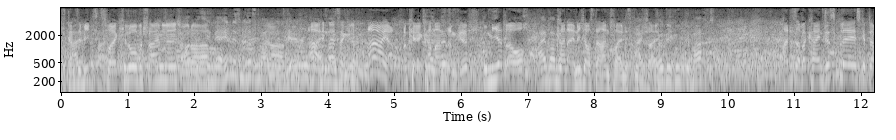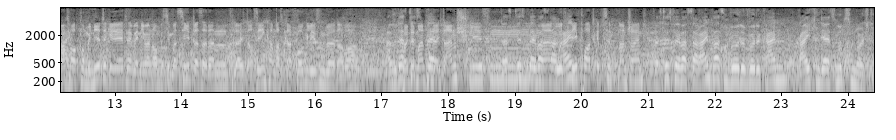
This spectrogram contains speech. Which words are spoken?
das Ganze wiegt zwei Kilo wahrscheinlich, Ja, ein oder? bisschen mehr. Hinten ist ein Griff dran. Ah, Das okay. ah, hinten ist ein. Griff. Ah ja, okay, kann man es am Griff, gummiert auch, Einfach kann einen nicht aus der Hand fallen, das gute Teil. wirklich gut gemacht. Hat es aber kein Display, es gibt ja manchmal auch kombinierte Geräte, wenn jemand noch ein bisschen was sieht, dass er dann vielleicht auch sehen kann, was gerade vorgelesen wird, aber Also das könnte man Display- vielleicht anschließen. das Display, was da USB-Port gibt es hinten anscheinend. Das Display, was da reinpassen würde, würde keinem reichen, der es nutzen möchte.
